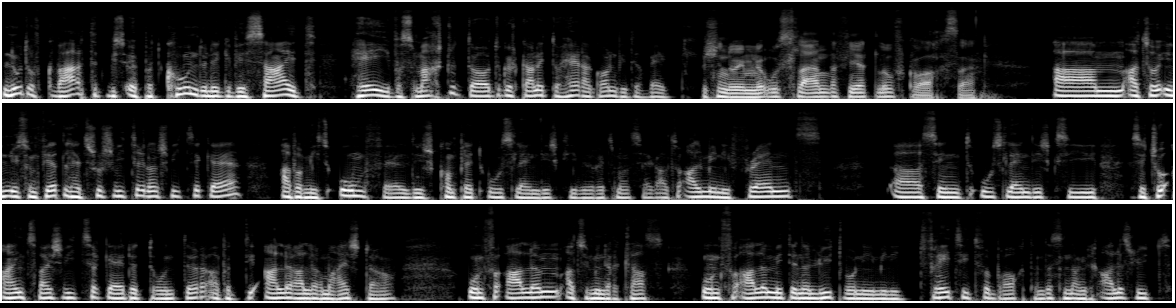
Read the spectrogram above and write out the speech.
nur darauf gewartet, bis jemand kommt und irgendwie sagt, hey, was machst du da? Du gehst gar nicht daher, geh wieder weg. Bist du in einem Ausländerviertel aufgewachsen? Ähm, also in unserem Viertel hat es schon Schweizerinnen und Schweizer gegeben, aber mein Umfeld ist komplett ausländisch würde ich jetzt mal sagen. Also all meine Friends äh, sind ausländisch gewesen. Es hat schon ein, zwei Schweizer gegeben dort drunter, aber die aller, allermeisten. Und vor allem, also in meiner Klasse, und vor allem mit den Leuten, wo ich meine Freizeit verbracht habe. Das sind eigentlich alles Leute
